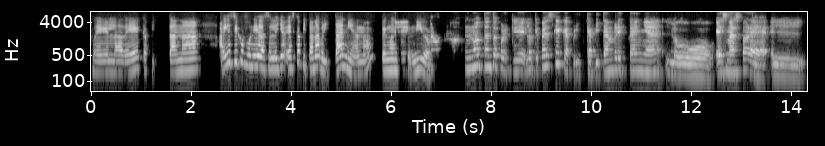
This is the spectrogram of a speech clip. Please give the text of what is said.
fue la de Capitana, ahí estoy confundida, se le es Capitana Britannia, ¿no? Tengo entendido. No, tanto porque lo que pasa es que Capitán Bretaña lo es más para el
